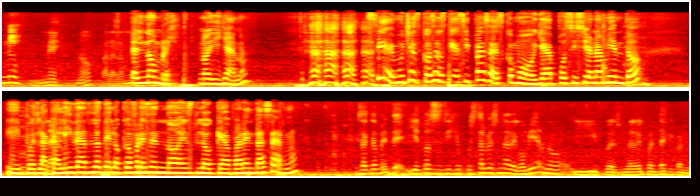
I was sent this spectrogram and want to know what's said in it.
Me. me, ¿no? Para la música. El nombre, no, y ya, ¿no? sí, hay muchas cosas que así pasa, es como ya posicionamiento y pues la La- calidad lo- de lo que ofrecen no es lo que aparenta ser, ¿no? Exactamente. Y entonces dije, pues tal vez una de gobierno. Y pues me doy cuenta que cuando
